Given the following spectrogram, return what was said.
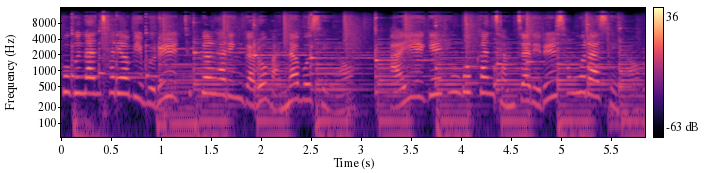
포근한 차렵 이불을 특별 할인가로 만나보세요. 아이에게 행복한 잠자리를 선물하세요.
